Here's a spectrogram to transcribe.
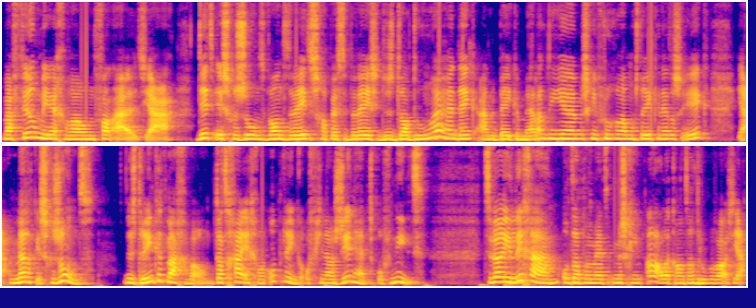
Maar veel meer gewoon vanuit, ja, dit is gezond, want de wetenschap heeft het bewezen, dus dat doen we. Denk aan de beker melk die je misschien vroeger wel moest drinken, net als ik. Ja, melk is gezond. Dus drink het maar gewoon. Dat ga je gewoon opdrinken, of je nou zin hebt of niet. Terwijl je lichaam op dat moment misschien aan alle kanten aan het roepen was: ja,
